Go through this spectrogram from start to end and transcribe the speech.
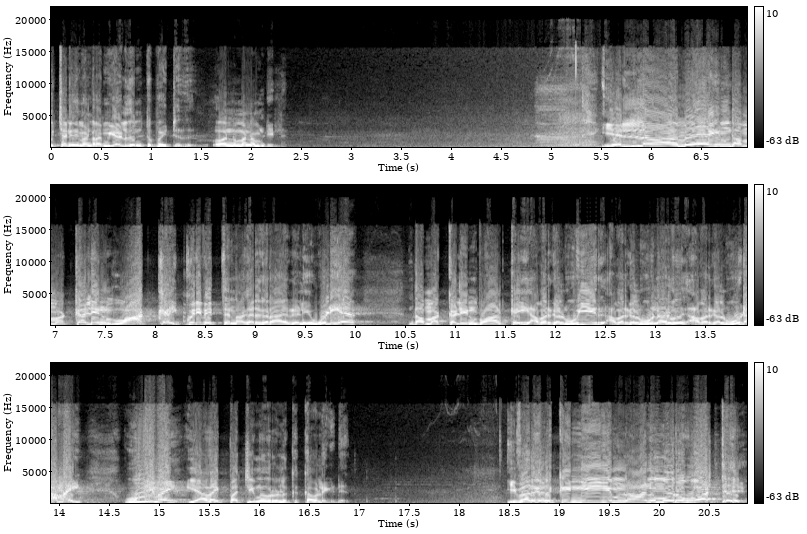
உச்சநீதிமன்றம் எழுதுன்ட்டு போயிட்டது. ஒன்றும் பண்ண முடியல. எல்லாமே இந்த மக்களின் வாக்கை குறிவைத்து நகர்கிறார்களே ஒழிய இந்த மக்களின் வாழ்க்கை அவர்கள் உயிர் அவர்கள் உணர்வு அவர்கள் உடைமை உரிமை எதை பற்றியும் இவர்களுக்கு கவலை கிடையாது. இவர்களுக்கு நீயும் நானும் ஒரு ஓட்டு.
